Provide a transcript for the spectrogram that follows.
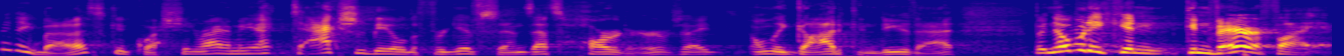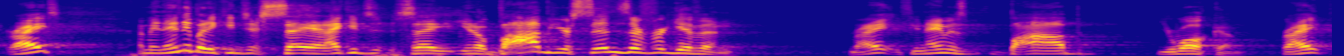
You think about it? That's a good question, right? I mean, to actually be able to forgive sins, that's harder, right? Only God can do that. But nobody can, can verify it, right? I mean, anybody can just say it. I could say, you know, Bob, your sins are forgiven right? If your name is Bob, you're welcome, right?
